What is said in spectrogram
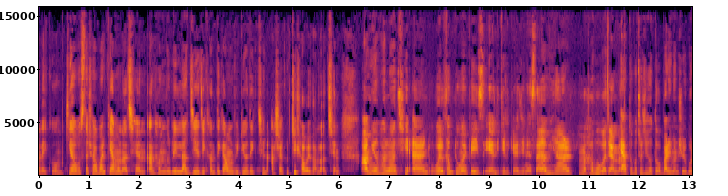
আলাইকুম। কি অবস্থা সবার? কেমন আছেন? আলহামদুলিল্লাহ, যে যেখান থেকে আমার ভিডিও দেখছেন, আশা করছি সবাই ভালো আছেন। আমিও ভালো আছি and welcome to my page a little craziness I am here Mahbuba Jan এত বছর যেহেতু বাড়ির মানুষের উপর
